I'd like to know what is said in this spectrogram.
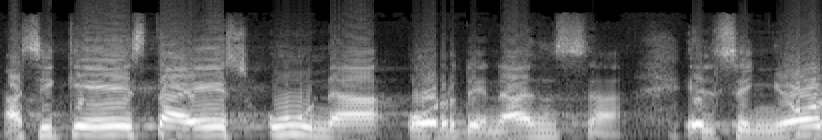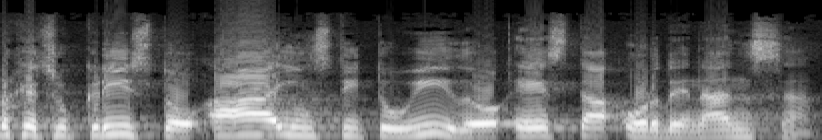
Así que esta es una ordenanza. El Señor Jesucristo ha instituido esta ordenanza.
